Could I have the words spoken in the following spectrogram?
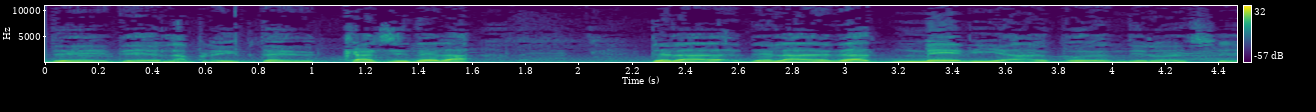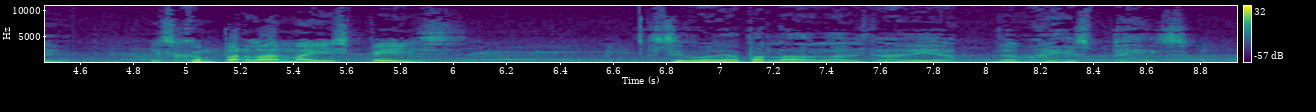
de, de la, de, quasi de la de la, de l'edat mèdia, eh, podem dir-ho així. És com parlar de MySpace. Sí, com ja parlàvem l'altre dia, de MySpace.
